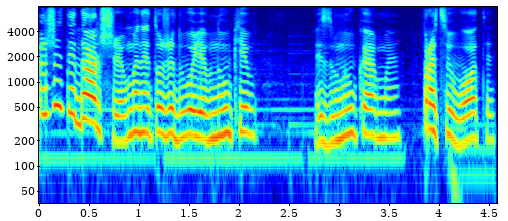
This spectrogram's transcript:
А жити далі. У мене теж двоє внуків із внуками, працювати,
